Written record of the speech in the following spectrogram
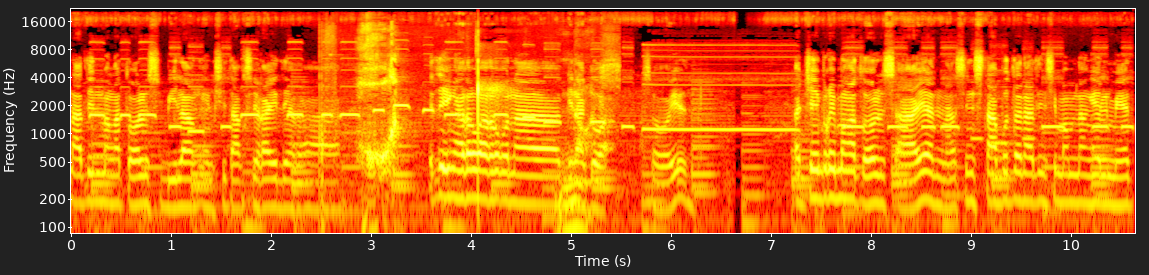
natin mga tolls bilang MC Taxi Rider. Ah, ito yung araw-araw ko na ginagawa. So ayun. At syempre mga tolls, ah, ayan, ah, since nabutan natin si ma'am ng helmet,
